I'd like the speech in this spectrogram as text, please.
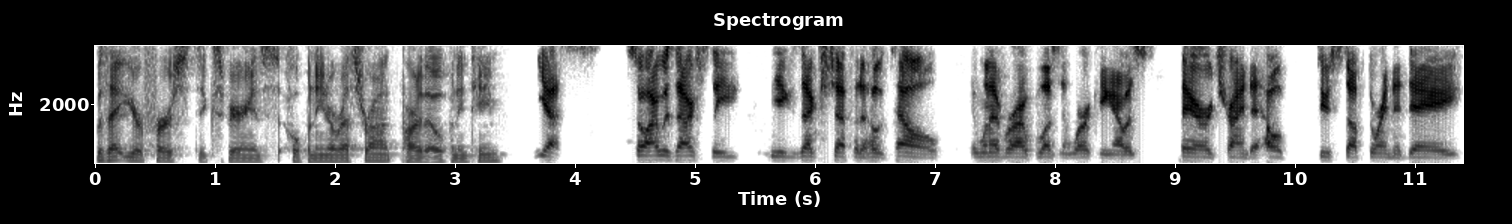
Was that your first experience opening a restaurant, part of the opening team? Yes. So I was actually the exec chef at a hotel. And whenever I wasn't working, I was there trying to help do stuff during the day,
